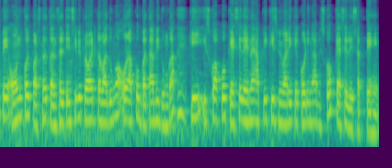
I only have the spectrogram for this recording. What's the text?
पे ऑन कॉल पर्सनल कंसल्टेंसी भी प्रोवाइड करवा दूँगा और आपको बता भी दूँगा कि इसको आपको कैसे लेना है, आपकी किस बीमारी के अकॉर्डिंग आप इसको कैसे ले सकते हैं?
